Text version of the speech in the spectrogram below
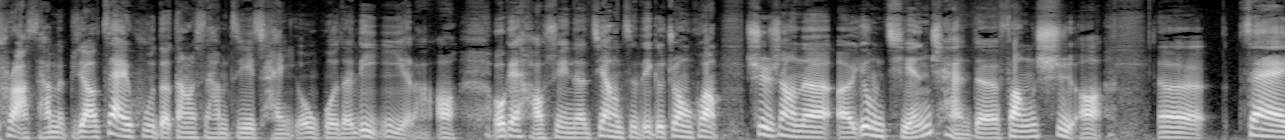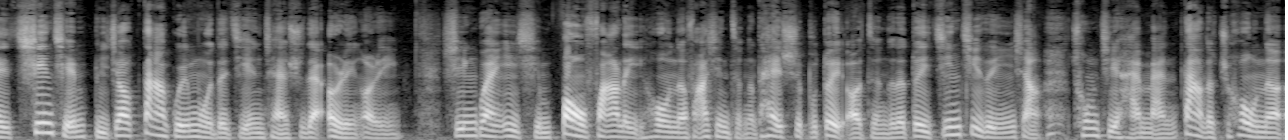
Plus 他们比较在乎的当然是他们这些产油国的利益了哦。OK 好，所以呢这样子的一个状况，事实上呢呃用减产的方式啊呃在先前比较大规模的减产是在二零二零新冠疫情爆发了以后呢，发现整个态势不对啊，整个的对经济的影响冲击还蛮大的之后呢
